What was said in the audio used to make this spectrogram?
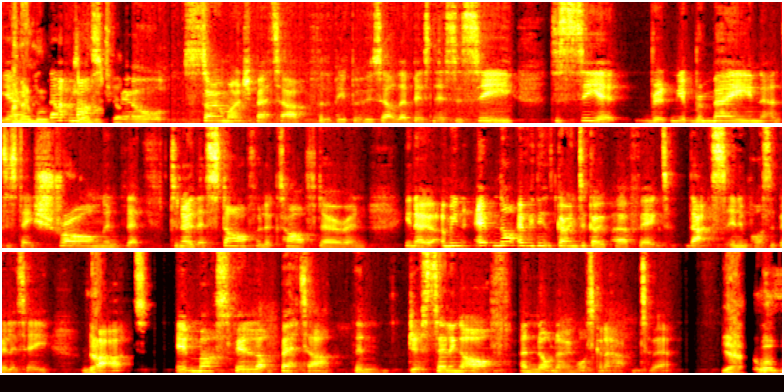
Yeah, then we'll that must feel so much better for the people who sell their business to see to see it re- remain and to stay strong and that, to know their staff are looked after and you know I mean it, not everything's going to go perfect that's an impossibility No. but it must feel a lot better than just selling it off and not knowing what's going to happen to it Yeah. Well,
